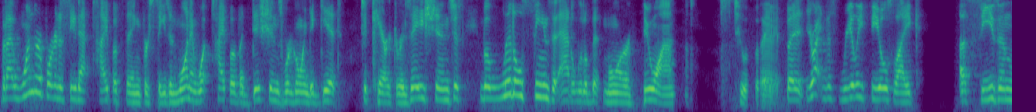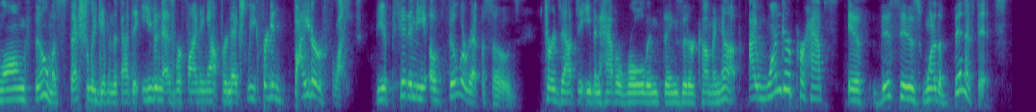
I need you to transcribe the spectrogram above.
but I wonder if we're going to see that type of thing for season one and what type of additions we're going to get to characterizations, just the little scenes that add a little bit more nuance to it. But you're right, this really feels like a season long film, especially given the fact that even as we're finding out for next week, friggin' Fighter Flight, the epitome of filler episodes, turns out to even have a role in things that are coming up. I wonder perhaps if this is one of the benefits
